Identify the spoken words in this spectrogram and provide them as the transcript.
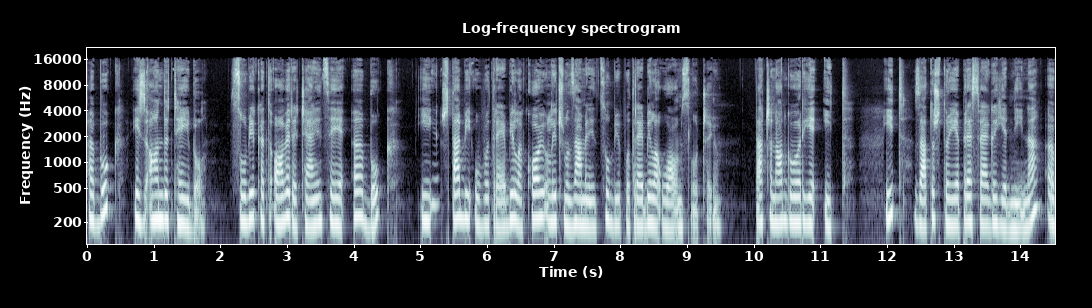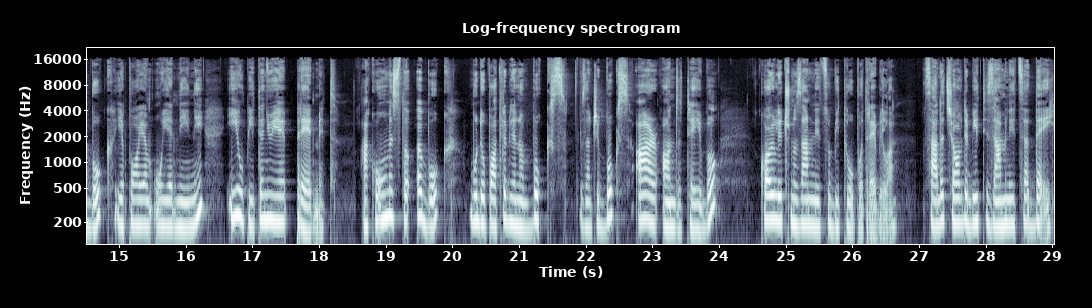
A book is on the table. Subjekat ove rečenice je a book i šta bi upotrebila, koju ličnu zamenicu bi upotrebila u ovom slučaju. Tačan odgovor je it. It zato što je pre svega jednina, a book je pojam u jednini i u pitanju je predmet. Ako umjesto a book bude upotrebljeno books, znači books are on the table, koju ličnu zamenicu bi tu upotrebila. Sada će ovdje biti zamenica they.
